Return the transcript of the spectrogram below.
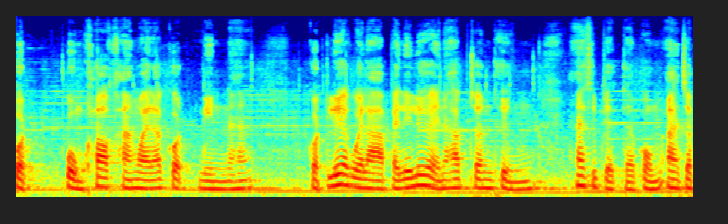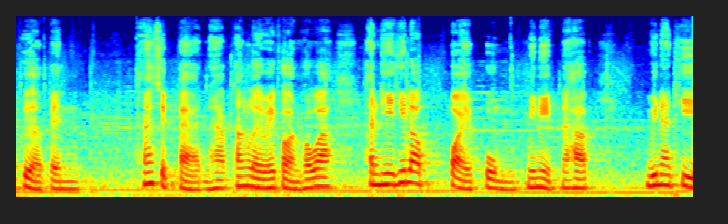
กดปุ่มคลอกค้างไว้แล้วกดมินนะฮะ กดเลือกเวลาไปเรื่อยๆนะครับ จนถึง 57 แต่ผมอาจจะเผื่อเป็น 58 นะครับ ตั้งเลยไว้ก่อนเพราะว่าทันทีที่เราปล่อยปุ่มมินิทนะครับ วินาที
